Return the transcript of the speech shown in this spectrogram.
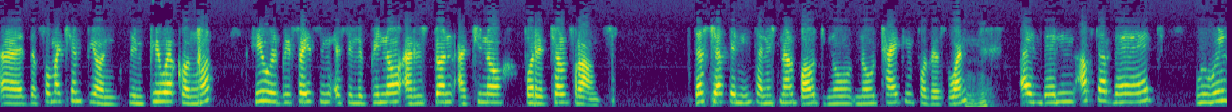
uh, the former champion, Simpiwe Kongo. He will be facing a Filipino, Ariston Aquino, for a 12 rounds. That's just an international bout, no no title for this one. Mm-hmm. And then after that, we will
